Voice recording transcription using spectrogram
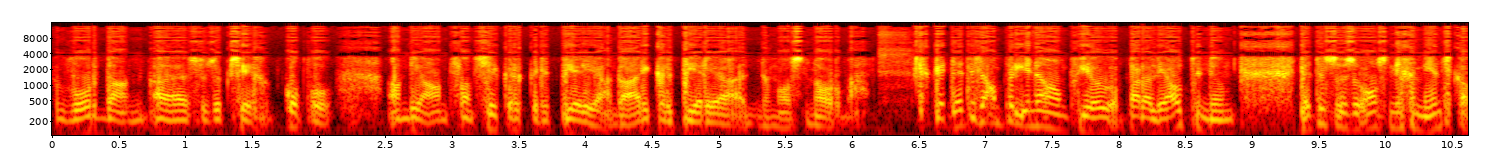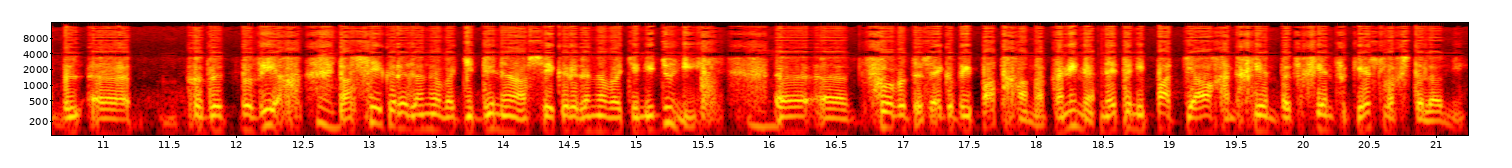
word dan uh soos ek sê gekoppel aan die hand van sekere kriteria. En daardie kriteria noem ons norme. Kyk, dit is amper een om vir jou parallel te noem. Dit is soos ons in die gemeenskap be, uh be, be, beweeg. Hmm. Daar's sekere dinge wat jy doen en daar's sekere dinge wat jy nie doen nie. Hmm. Uh uh voorbeeld as ek op die pad gaan, dan kan nie net in die pad jaag en geen geen verkeerslig stil hou nie.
